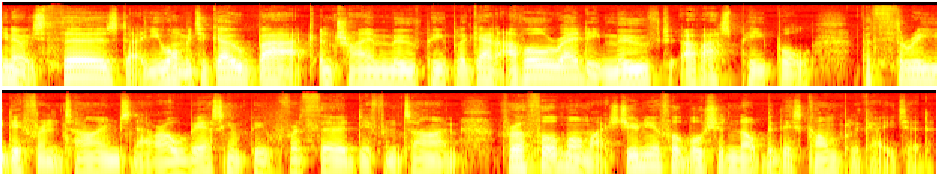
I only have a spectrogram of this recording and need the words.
you know, it's Thursday. You want me to go back and try and move people again? I've already moved, I've asked people for three different times now. I will be asking people for a third different time for a football match. Junior football should not be this complicated.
